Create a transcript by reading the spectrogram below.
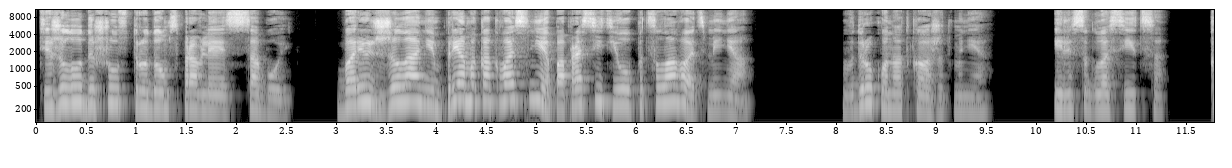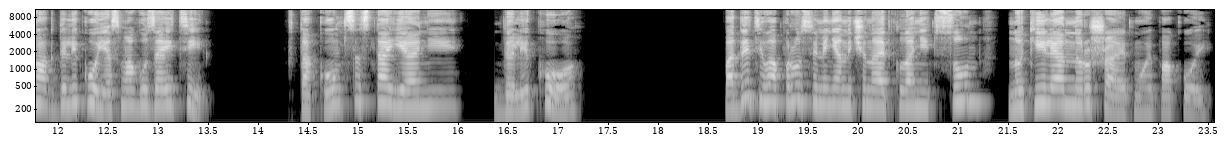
Тяжело дышу, с трудом справляясь с собой. Борюсь с желанием, прямо как во сне, попросить его поцеловать меня. Вдруг он откажет мне. Или согласиться? Как далеко я смогу зайти? В таком состоянии далеко. Под эти вопросы меня начинает клонить сон, но Килиан нарушает мой покой.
